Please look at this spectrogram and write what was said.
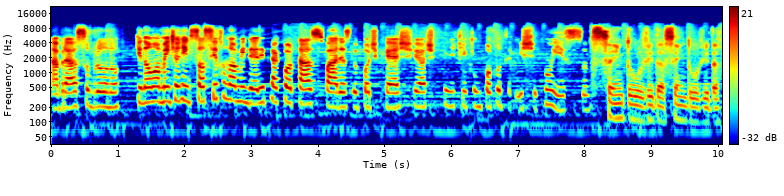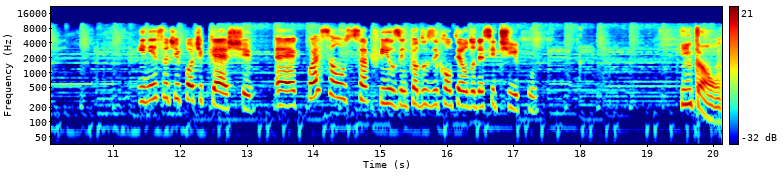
Abraço, Bruno. Que normalmente a gente só cita o nome dele para cortar as falhas do podcast. E acho que ele fica um pouco triste com isso. Sem dúvida, sem dúvida. Início de podcast. É, quais são os desafios em produzir conteúdo desse tipo? Então,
